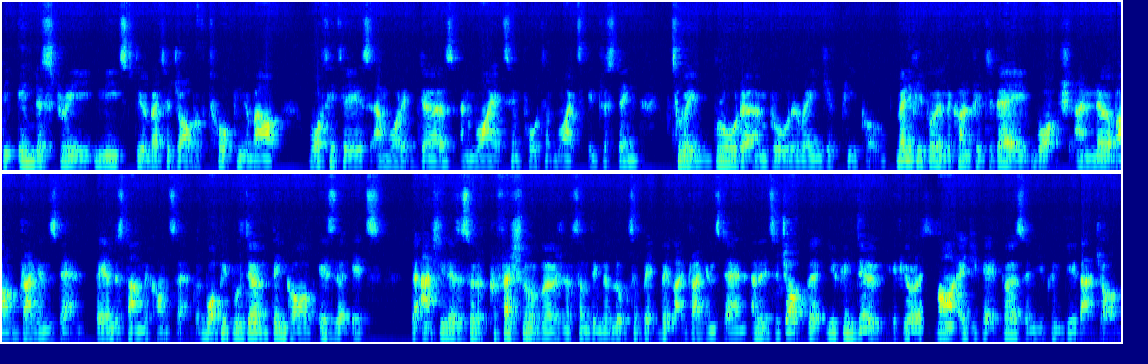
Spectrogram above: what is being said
the industry needs to do a better job of talking about what it is and what it does and why it's important, why it's interesting to a broader and broader range of people. Many people in the country today watch and know about Dragon's Den. They understand the concept. But what people don't think of is that it's that actually there's a sort of professional version of something that looks a bit, bit like Dragon's Den. And it's a job that you can do. If you're a smart, educated person, you can do that job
